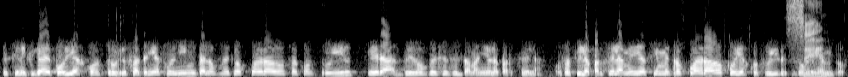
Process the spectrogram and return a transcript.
que significa que podías construir, o sea, tenías un límite a los metros cuadrados a construir, que era de dos veces el tamaño de la parcela. O sea, si la parcela medía 100 metros cuadrados, podías construir 200.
